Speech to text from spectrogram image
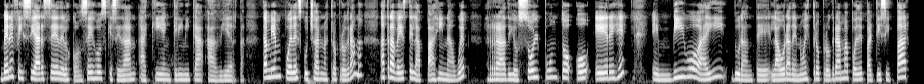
beneficiarse de los consejos que se dan aquí en Clínica Abierta. También puede escuchar nuestro programa a través de la página web radiosol.org en vivo ahí durante la hora de nuestro programa puede participar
